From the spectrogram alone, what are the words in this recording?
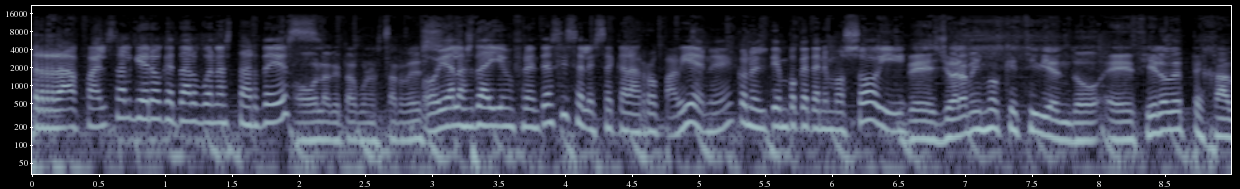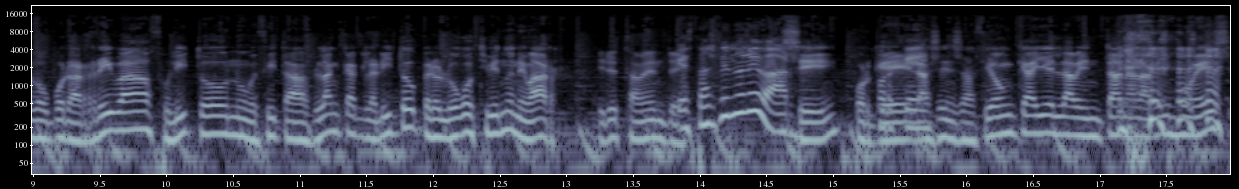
Rafael Salguero, ¿qué tal? Buenas tardes. Hola, ¿qué tal? Buenas tardes. Hoy a las de ahí enfrente así se les seca la ropa bien, ¿eh? Con el tiempo que tenemos hoy. Ves, yo ahora mismo es que estoy viendo eh, cielo despejado por arriba, azulito, nubecitas blancas, clarito, pero luego estoy viendo nevar directamente. ¿Que estás viendo nevar? Sí, porque la sensación que hay en la ventana ahora mismo es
